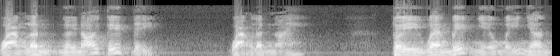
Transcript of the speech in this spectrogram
hoàng linh, ngươi nói tiếp đi. Hoàng linh nói, tuy quen biết nhiều mỹ nhân,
